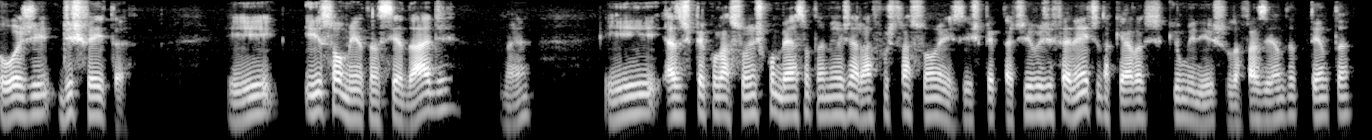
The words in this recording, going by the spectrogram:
hoje desfeita. E isso aumenta a ansiedade, né? E as especulações começam também a gerar frustrações e expectativas diferentes daquelas que o ministro da Fazenda tenta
